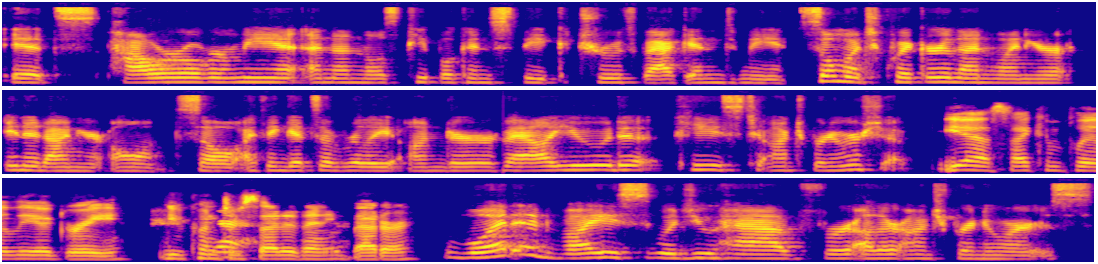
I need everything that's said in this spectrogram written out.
its power over me. And then those people people can speak truth back into me so much quicker than when you're in it on your own. So I think it's a really undervalued piece to entrepreneurship. Yes, I completely agree. You couldn't yeah. have said it any better. What advice would you have for other entrepreneurs?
